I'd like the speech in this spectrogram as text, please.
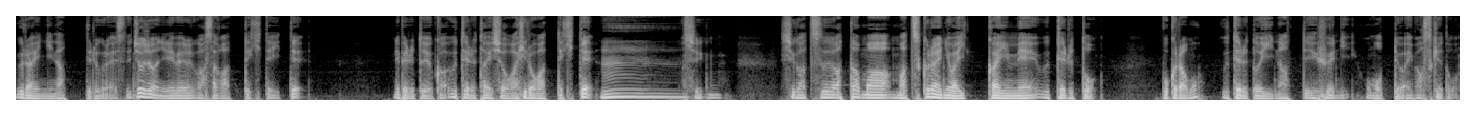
ぐらいになってるぐらいですね。徐々にレベルが下がってきていて、レベルというか打てる対象が広がってきて、うーん。し4月頭末くらいには1回目打てると、僕らも打てるといいなっていうふうに思ってはいますけど。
